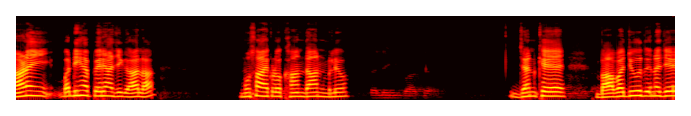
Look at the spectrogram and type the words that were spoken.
हाणे ॿ ॾींहं पहिरियां जी ॻाल्हि आहे मूंसां हिकिड़ो ख़ानदान मिलियो जनखे बावजूद इनजे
